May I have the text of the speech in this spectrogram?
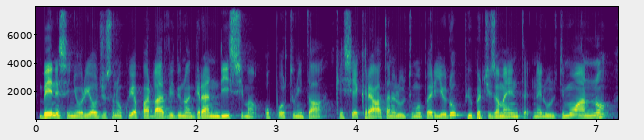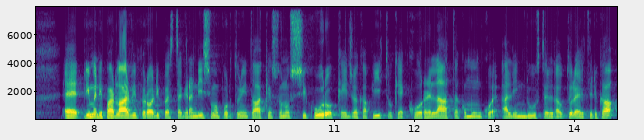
Bene signori, oggi sono qui a parlarvi di una grandissima opportunità che si è creata nell'ultimo periodo, più precisamente nell'ultimo anno, eh, prima di parlarvi però di questa grandissima opportunità che sono sicuro che hai già capito che è correlata comunque all'industria dell'auto elettrica,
